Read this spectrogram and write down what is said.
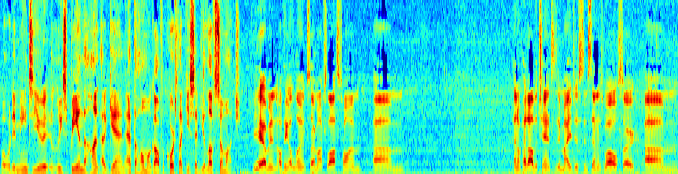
what would it mean to you at least be in the hunt again at the home of golf? Of course, like you said, you love so much. Yeah, I mean, I think I learned so much last time, um, and I've had other chances in majors since then as well. So, um,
